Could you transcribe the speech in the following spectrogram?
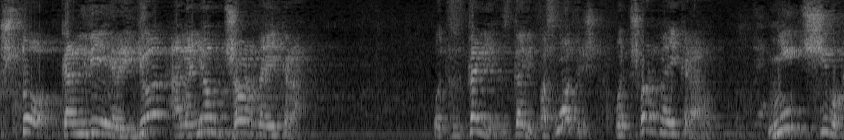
что конвейер идет, а на нем черная икра. Вот сдали, сдали, посмотришь, вот черная икра. Ничего,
